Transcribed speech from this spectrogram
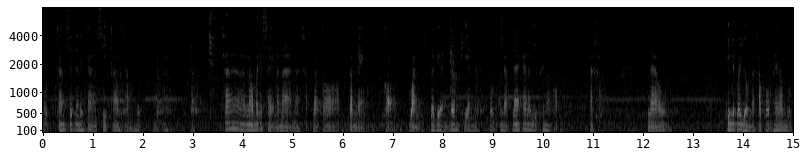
ครับการเซตนาฬิกา 4936 นะครับ ถ้าเราไม่ได้ใส่มานานนะครับ แล้วก็ตำแหน่งของวันและเดือนเริ่มเพี้ยนนะผมอันดับแรกให้เราหยิบขึ้นมาก่อนนะครับ แล้วที่เม็ดมะยมนะครับ ผมให้เราหมุน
